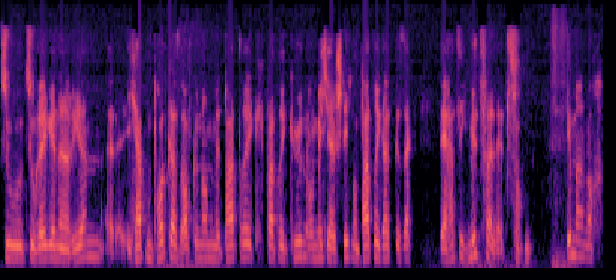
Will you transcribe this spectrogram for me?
zu, zu regenerieren. Äh, ich habe einen Podcast aufgenommen mit Patrick, Patrick Kühn und Michael Stich und Patrick hat gesagt, der hat sich mit Verletzung immer noch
